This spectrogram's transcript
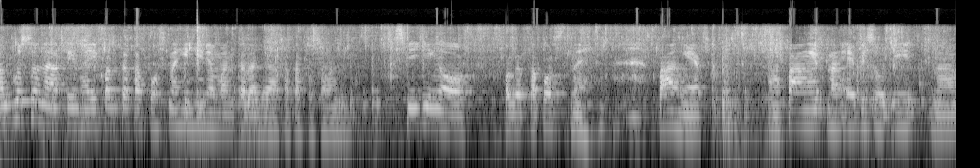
Ang gusto natin ay pagtatapos na hindi naman talaga katapusan. Speaking of pagtatapos na pangit, ang pangit ng episode 8 ng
